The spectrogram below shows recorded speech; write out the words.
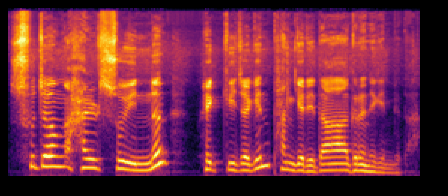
수정할 수 있는 획기적인 판결이다 그런 얘기입니다.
